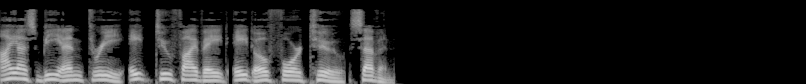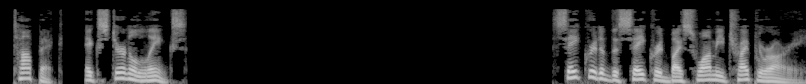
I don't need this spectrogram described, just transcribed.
ISBN 3-8258-8042-7. External links Sacred of the Sacred by Swami Tripurari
